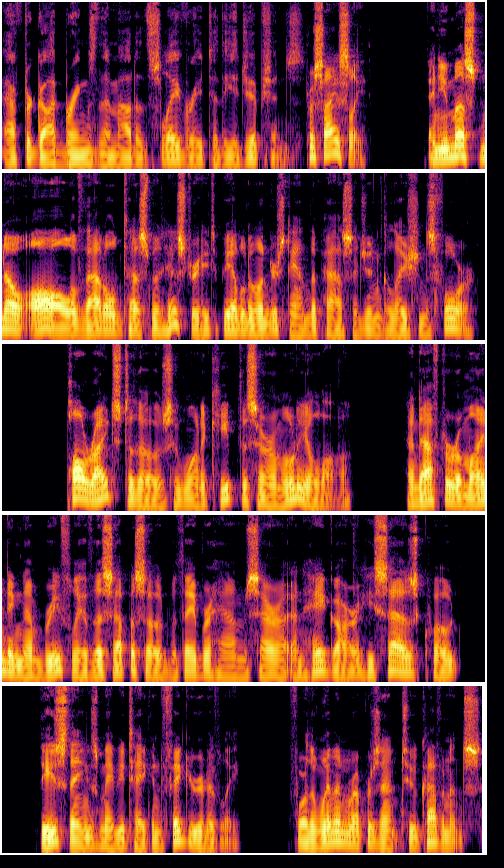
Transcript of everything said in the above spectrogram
after God brings them out of slavery to the Egyptians. Precisely. And you must know all of that Old Testament history to be able to understand the passage in Galatians 4. Paul writes to those who want to keep the ceremonial law, and after reminding them briefly of this episode with Abraham, Sarah, and Hagar, he says, quote, These things may be taken figuratively, for the women represent two covenants,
